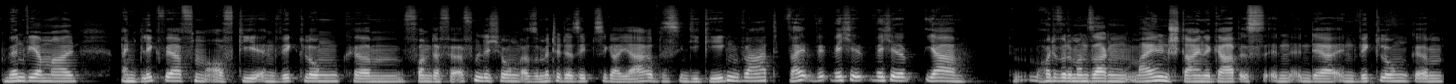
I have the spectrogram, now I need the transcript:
wenn wir mal einen Blick werfen auf die Entwicklung ähm, von der Veröffentlichung, also Mitte der 70er Jahre bis in die Gegenwart, weil, welche, welche, ja, heute würde man sagen, Meilensteine gab es in, in der Entwicklung ähm,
